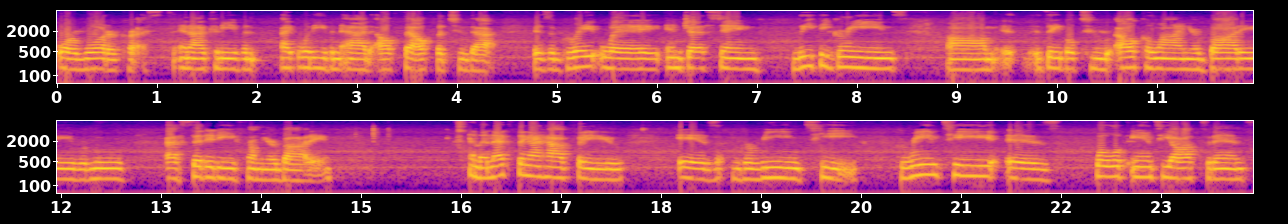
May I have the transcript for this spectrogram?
or watercress. And I can even I would even add alfalfa to that. Is a great way ingesting leafy greens um, it, it's able to alkaline your body remove acidity from your body. And the next thing I have for you is green tea. Green tea is full of antioxidants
